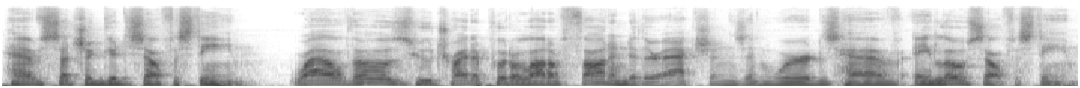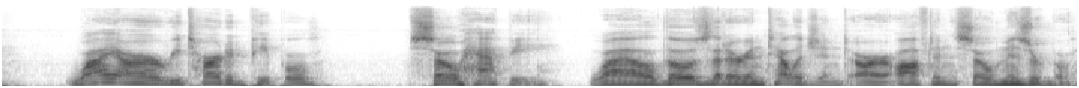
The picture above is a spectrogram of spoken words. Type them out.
have such a good self esteem? While those who try to put a lot of thought into their actions and words have a low self esteem? Why are retarded people so happy while those that are intelligent are often so miserable?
